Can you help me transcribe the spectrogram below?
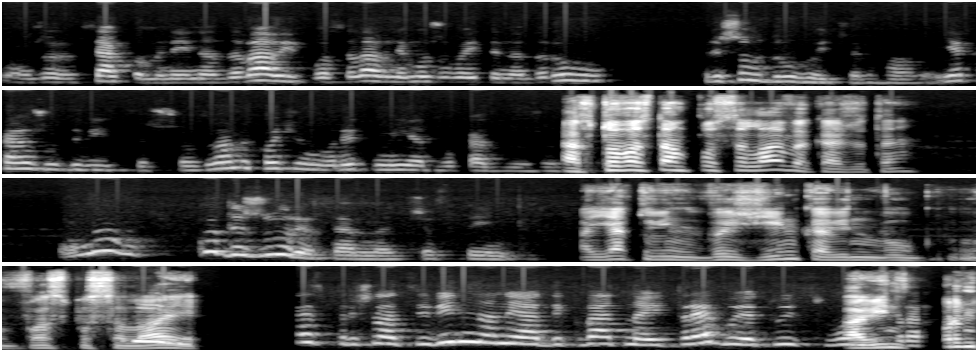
ну, вже всяко мене і називав, і посилав, не можу вийти на дорогу. Прийшов другий черговий. Я кажу, дивіться, що з вами хоче говорити мій адвокат дуже. А хто вас там посилав, ви кажете? Ну, хто дежурив там на частині? А як то він? Ви жінка, він вас посилає. Якась прийшла цивільна, неадекватна і требує тут свою А він в формі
